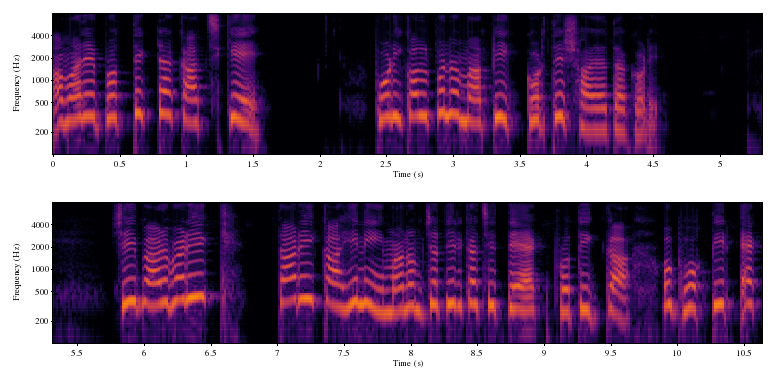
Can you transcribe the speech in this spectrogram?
আমাদের প্রত্যেকটা কাজকে পরিকল্পনা মাফিক করতে সহায়তা করে। সেই বারবারিক তার এই কাহিনী মানবজাতির কাছে ত্যাগ, প্রতিজ্ঞা ও ভক্তির এক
